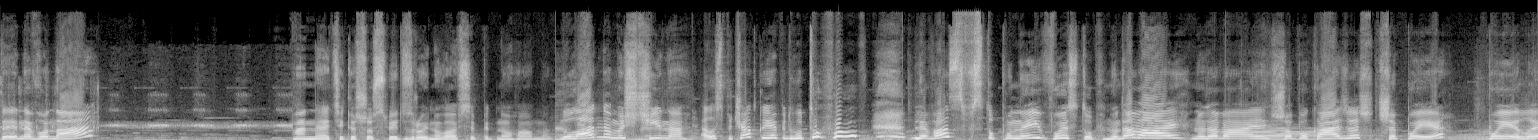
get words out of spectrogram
Ти не вона? У мене тільки що світ зруйнувався під ногами. Ну ладно, мужчина. Але спочатку я підготував для вас вступний виступ. Ну давай, ну давай. Що покажеш? Шипи, пили.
